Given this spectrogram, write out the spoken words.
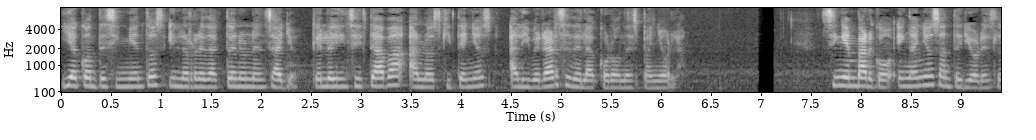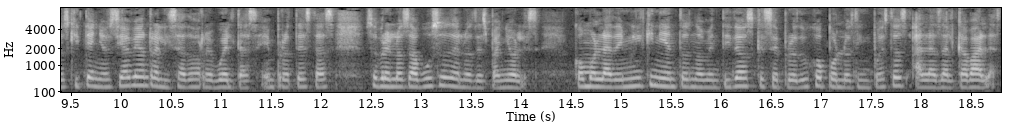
y acontecimientos y los redactó en un ensayo que lo incitaba a los quiteños a liberarse de la corona española. Sin embargo, en años anteriores los quiteños ya habían realizado revueltas en protestas sobre los abusos de los españoles, como la de 1592 que se produjo por los impuestos a las alcabalas,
